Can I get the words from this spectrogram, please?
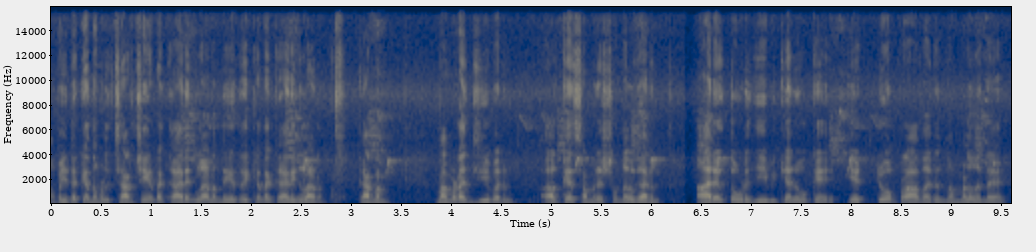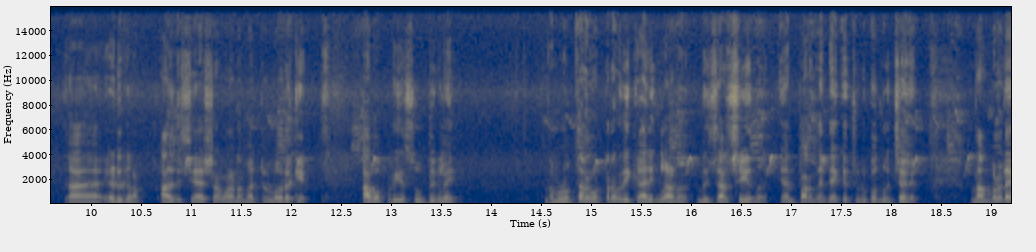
അപ്പോൾ ഇതൊക്കെ നമ്മൾ ചർച്ച ചെയ്യേണ്ട കാര്യങ്ങളാണ് നിയന്ത്രിക്കേണ്ട കാര്യങ്ങളാണ്. കാരണം നമ്മുടെ ജീവനും ഒക്കെ സംരക്ഷണം നൽകാനും ആരോഗ്യത്തോടെ ജീവിക്കാനും ഒക്കെ ഏറ്റവും പ്രാധാന്യം നമ്മൾ തന്നെ എടുക്കണം. അതിനുശേഷമാണ് മറ്റുള്ളവരൊക്കെ. അപ്പോൾ പ്രിയ സുഹൃത്തുക്കളെ നമ്മൾ ഒത്തര ഒട്ടനവധി കാര്യങ്ങളാണ് ഇത് ചർച്ച ചെയ്യുന്നത്. ഞാൻ പറഞ്ഞതിന്റെയൊക്കെ ചുരുക്കം വെച്ചാൽ നമ്മളുടെ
